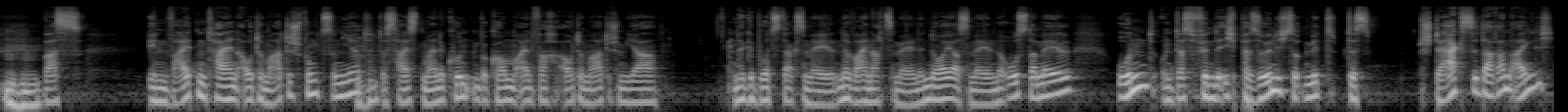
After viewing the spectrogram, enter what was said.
mhm. was in weiten Teilen automatisch funktioniert. Mhm. Das heißt, meine Kunden bekommen einfach automatisch im Jahr eine Geburtstagsmail, eine Weihnachtsmail, eine Neujahrsmail, eine Ostermail und, und das finde ich persönlich so mit das Stärkste daran eigentlich,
